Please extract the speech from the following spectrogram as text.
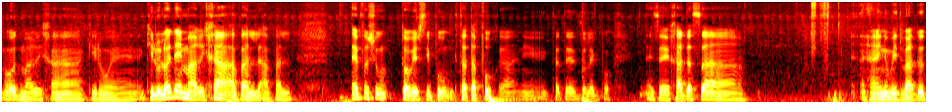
מאוד מעריכה, כאילו, אה, כאילו, לא יודע אם מעריכה, אבל, אבל איפשהו, טוב, יש סיפור קצת הפוך, אה, אני קצת אה, זולג פה. איזה אחד עשה, היינו בהתוועדות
